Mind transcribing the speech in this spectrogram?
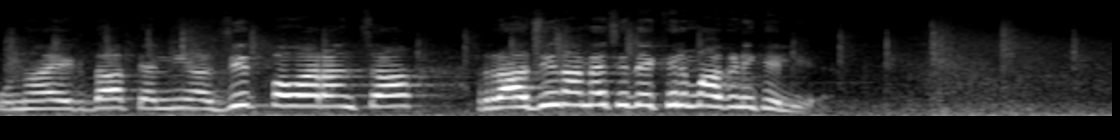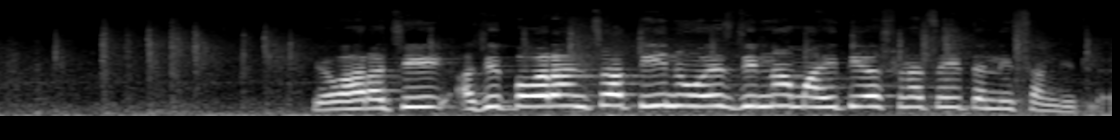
पुन्हा एकदा त्यांनी अजित पवारांच्या राजीनाम्याची देखील मागणी केली आहे. व्यवहाराची अजित पवारांच्या तीन ओएसडींना माहिती असण्याचंही त्यांनी सांगितलं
